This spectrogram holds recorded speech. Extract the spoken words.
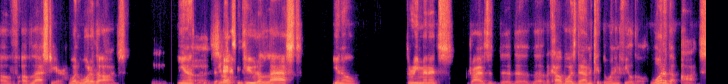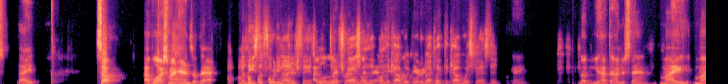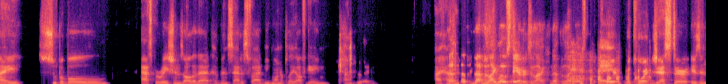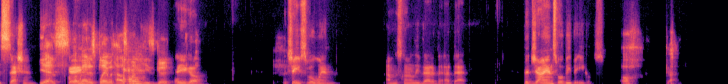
of of last year? What what are the odds? You know, Uh, to zero? execute a last, you know, three minutes, drives the, the the the the Cowboys down to kick the winning field goal. What are the odds, right? So I've washed my hands of that. At least the 49ers fans I won't throw trash on the on the Cowboy quarterback like the Cowboys fans did. Okay. Look, you have to understand my my Super Bowl aspirations, all of that have been satisfied. We won a playoff game. I'm good. I have nothing, nothing, nothing like low standards in life. Nothing like low. Hey, Court- the court jester is in session. yes, Okay. my man is playing with house money. He's good. There you go. The Chiefs will win. I'm just going to leave that at, the, at that. The Giants will beat the Eagles, Oh, God.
